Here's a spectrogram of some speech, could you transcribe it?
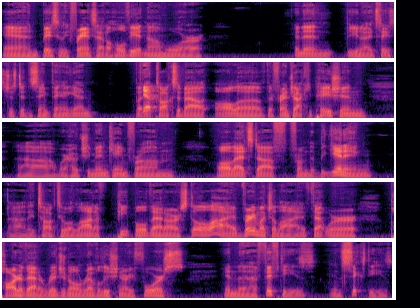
and basically France had a whole Vietnam War, and then the United States just did the same thing again. But Yep. it talks about all of the French occupation, uh, where Ho Chi Minh came from, all that stuff from the beginning. Uh, they talk to a lot of people that are still alive, very much alive, that were part of that original revolutionary force in the 50s and 60s,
